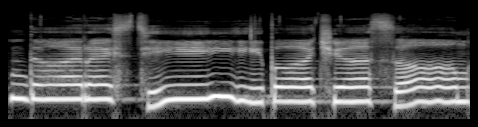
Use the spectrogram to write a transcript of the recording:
Да расти по часам.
